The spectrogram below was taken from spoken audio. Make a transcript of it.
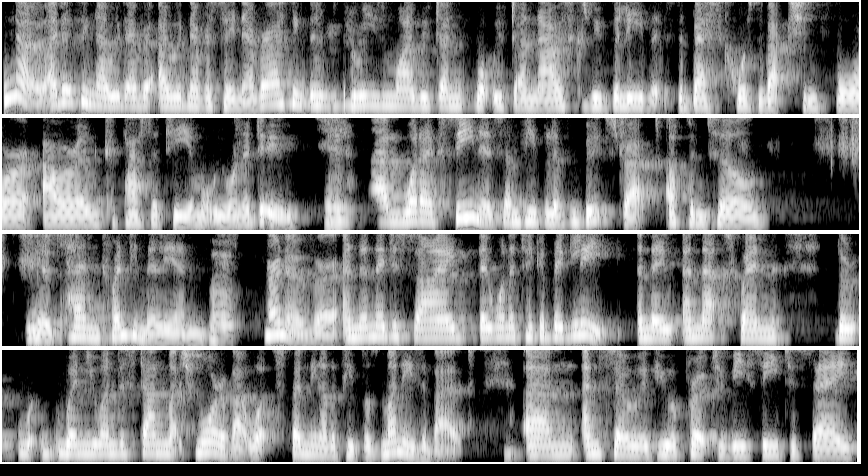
No, I don't think I would ever. I would never say never. I think the, the reason why we've done what we've done now is because we believe it's the best course of action for our own capacity and what we want to do. Mm-hmm. Um, what I've seen is some people have bootstrapped up until you know 10 20 million mm-hmm. turnover and then they decide they want to take a big leap and they and that's when the when you understand much more about what spending other people's money is about. Um, and so if you approach a vc to say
